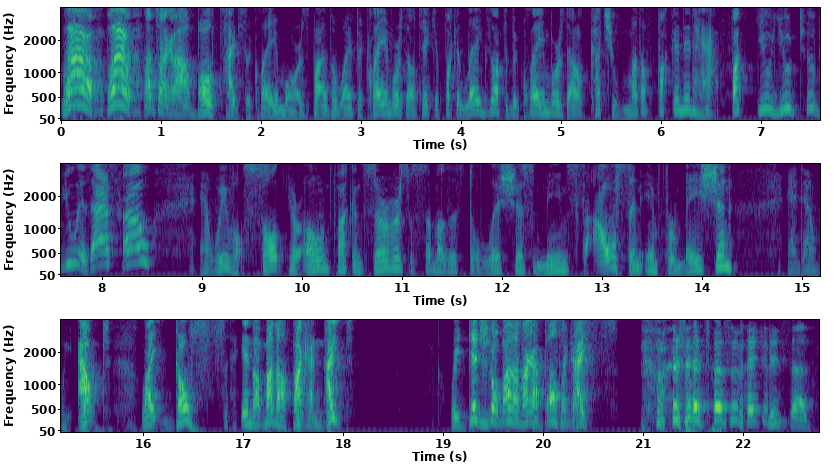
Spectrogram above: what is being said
blah, blah. I'm talking about both types of claymores, by the way. The claymores that'll take your fucking legs off and the claymores that'll cut you motherfucking in half. Fuck you, YouTube, you is asshole. And we will salt your own fucking servers with some of this delicious meme sauce and information. And then we out like ghosts in the motherfucking night. We digital motherfucking poltergeists. that doesn't make any sense.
